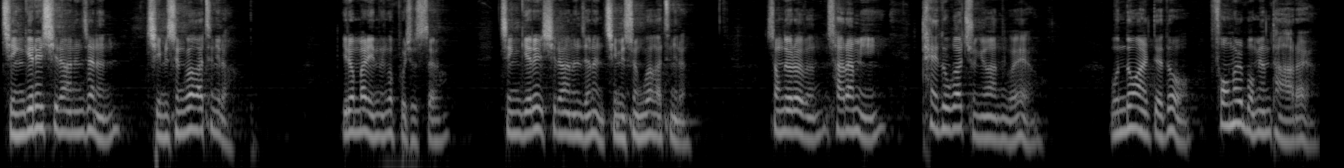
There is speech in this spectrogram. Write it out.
징계를 싫어하는 자는 짐승과 같으니라. 이런 말 있는 거 보셨어요? 징계를 싫어하는 자는 짐승과 같으니라. 성도 여러분, 사람이 태도가 중요한 거예요. 운동할 때도 폼을 보면 다 알아요.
